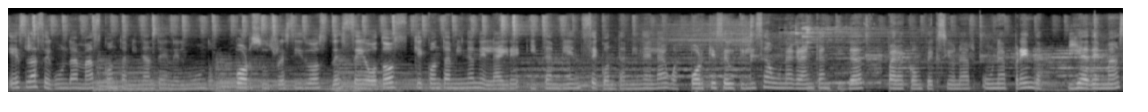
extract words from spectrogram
es la segunda más contaminante en el mundo por sus residuos de CO2 que contaminan el aire y también se contamina el agua porque se utiliza una gran cantidad para confeccionar una prenda y además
